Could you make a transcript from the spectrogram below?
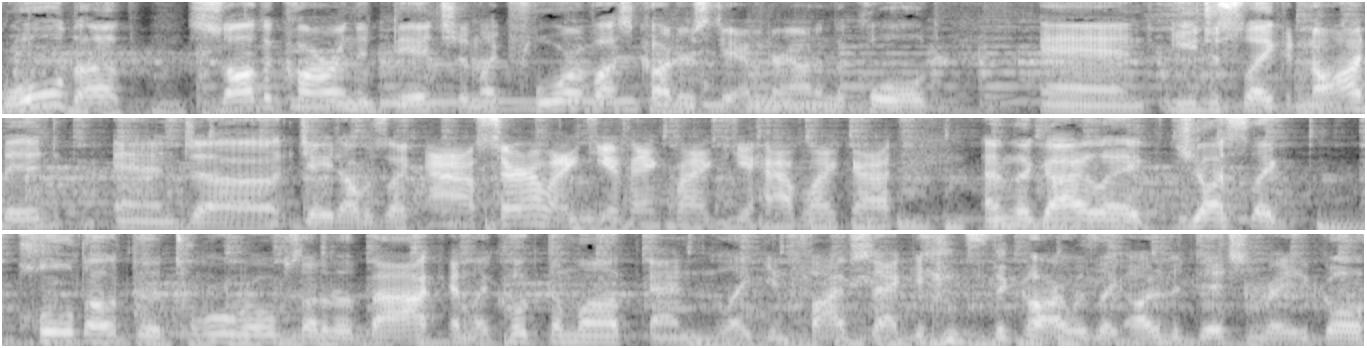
rolled up, saw the car in the ditch, and like four of us cutters standing around in the cold. And he just like nodded, and uh, J Dub was like, "Ah, sir, like, do you think like you have like a?" And the guy like just like pulled out the tow ropes out of the back and like hooked them up, and like in five seconds the car was like out of the ditch and ready to go.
